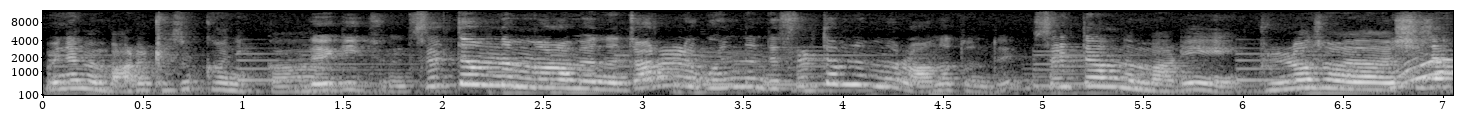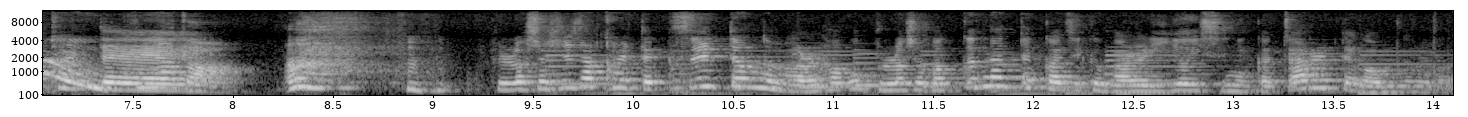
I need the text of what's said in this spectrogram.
왜냐면 말을 계속 하니까. 내 기준 쓸데없는 말 하면은 자르려고 했는데 쓸데없는 말을 안 하던데? 쓸데없는 말이 블러셔 시작할 때 편하다. 블러셔 시작할 때 쓸데없는 말을 하고 블러셔가 끝날 때까지 그 말을 이어 있으니까 자를 데가 없는 거야.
